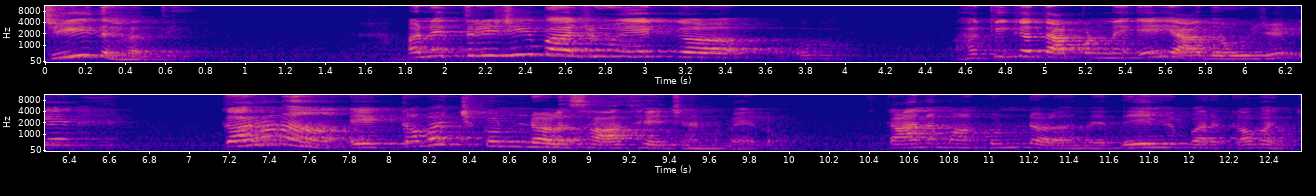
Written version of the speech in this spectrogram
જીદ હતી. અને ત્રીજી બાજુ એક હકીકત આપણને એ યાદ હોવી જોઈએ કે કર્ણ એ કવચ કુંડળ સાથે જન્મેલો. કાનમાં કુંડળ અને દેહ પર કવચ.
